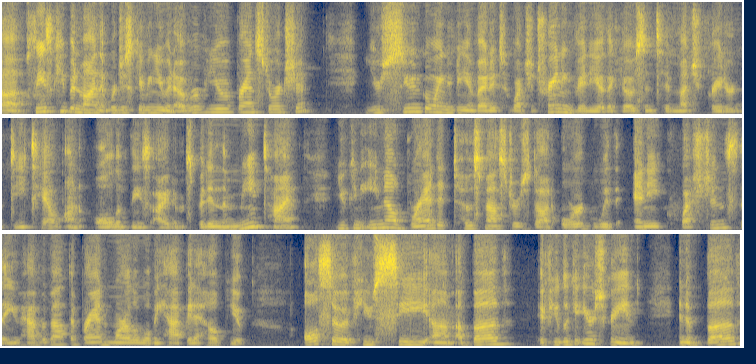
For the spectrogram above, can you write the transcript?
Uh, please keep in mind that we're just giving you an overview of brand stewardship you're soon going to be invited to watch a training video that goes into much greater detail on all of these items. But in the meantime, you can email brand at toastmasters.org with any questions that you have about the brand. Marla will be happy to help you. Also, if you see um, above, if you look at your screen, and above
